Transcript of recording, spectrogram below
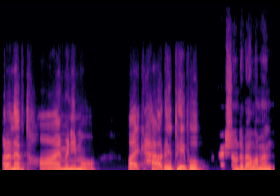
I don't have time anymore. Like, how do people professional development?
